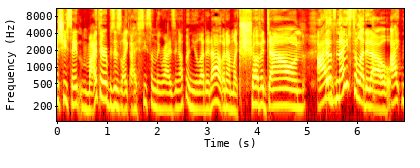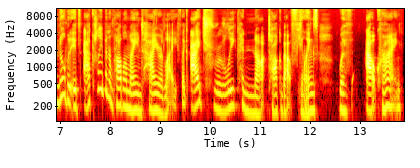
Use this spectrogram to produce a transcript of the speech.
Does she say my therapist is like, I see something rising up and you let it out, and I'm like, shove it down. I That's nice to let it out. I no, but it's actually been a problem my entire life. Like I truly cannot talk about feelings without crying.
